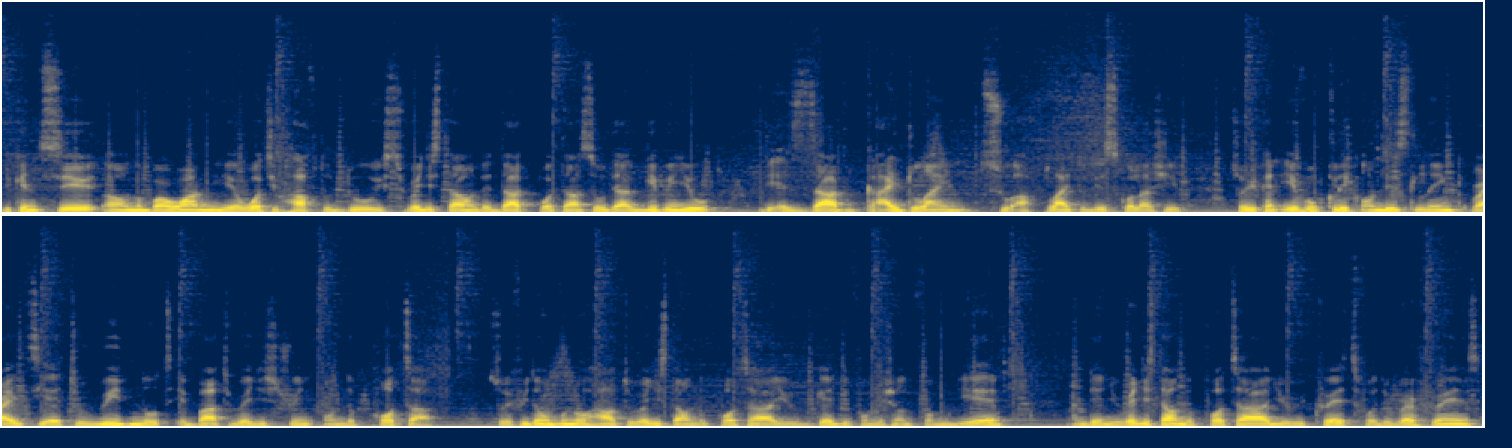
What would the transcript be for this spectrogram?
You can see uh, number one here, what you have to do is register on the DAAD portal. So they are giving you the exact guideline to apply to this scholarship. So you can even click on this link right here to read notes about registering on the portal. So if you don't know how to register on the portal, you get the information from there and then you register on the portal you request for the reference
